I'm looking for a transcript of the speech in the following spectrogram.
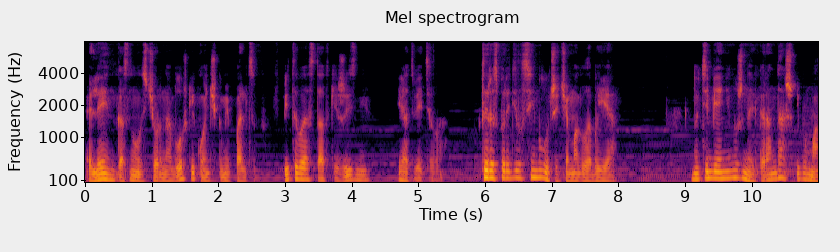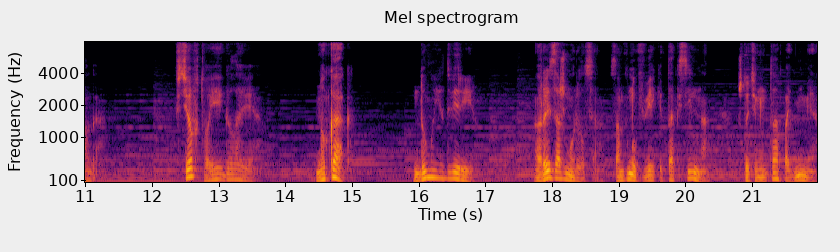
Элейн коснулась черной обложки кончиками пальцев, впитывая остатки жизни, и ответила. Ты распорядился им лучше, чем могла бы я. Но тебе не нужны карандаш и бумага. Все в твоей голове. Но как? Думай о двери. Рэй зажмурился, сомкнув веки так сильно, что темнота под ними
